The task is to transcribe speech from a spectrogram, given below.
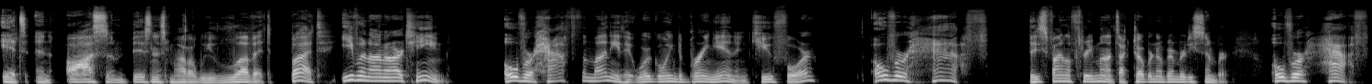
It's an awesome business model. We love it. But even on our team, over half the money that we're going to bring in in Q4, over half these final three months, October, November, December, over half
